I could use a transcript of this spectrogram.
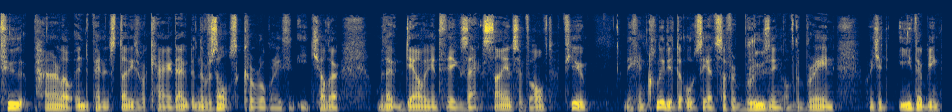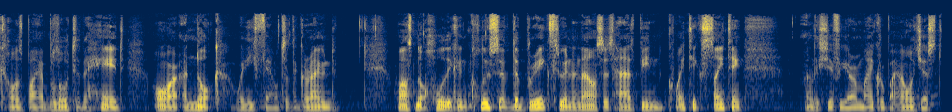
Two parallel independent studies were carried out and the results corroborated each other. Without delving into the exact science involved, few. They concluded that Otzi had suffered bruising of the brain, which had either been caused by a blow to the head or a knock when he fell to the ground. Whilst not wholly conclusive, the breakthrough in analysis has been quite exciting, at least if you're a microbiologist.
